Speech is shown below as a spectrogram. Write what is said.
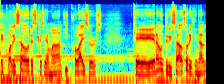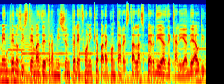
ecualizadores que se llamaban equalizers, que eran utilizados originalmente en los sistemas de transmisión telefónica para contrarrestar las pérdidas de calidad de audio.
